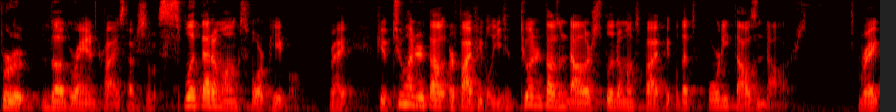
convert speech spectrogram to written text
for the grand prize. Absolutely. Split that amongst four people, right? If you have two hundred thousand or five people, you have two hundred thousand dollars split amongst five people. That's forty thousand dollars, right?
